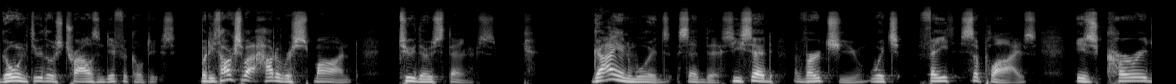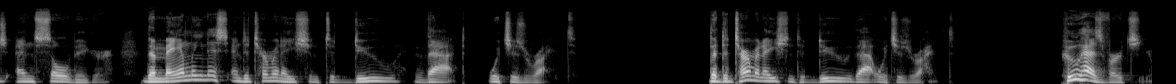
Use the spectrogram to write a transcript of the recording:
going through those trials and difficulties, but he talks about how to respond to those things. Guy N. Woods said this. He said, Virtue, which faith supplies, is courage and soul vigor, the manliness and determination to do that which is right. The determination to do that which is right. Who has virtue?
